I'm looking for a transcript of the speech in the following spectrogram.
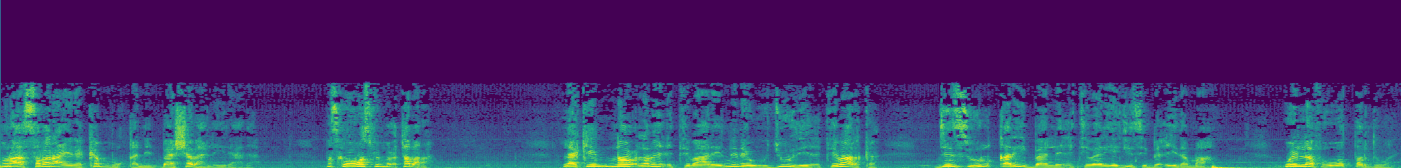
munaasabana ayna ka muuqanin baa shabah la yidhaahdaa. Maska waa wasfi muctabara. Laakiin nooc lama ictibaarinine wujuudi ictibaarka jinsuhu lqariib baa la ictibaariyay jinsi baciida maaha. Wa ilaa fa huwa dardu waay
